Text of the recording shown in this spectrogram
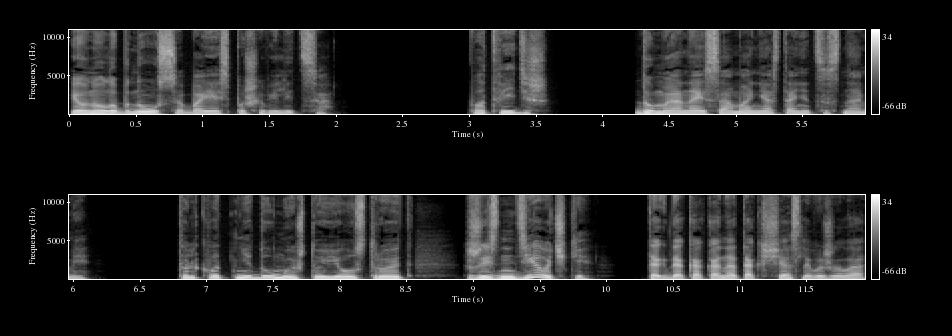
и он улыбнулся, боясь пошевелиться. «Вот видишь, думаю, она и сама не останется с нами. Только вот не думаю, что ее устроит жизнь девочки, тогда как она так счастливо жила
